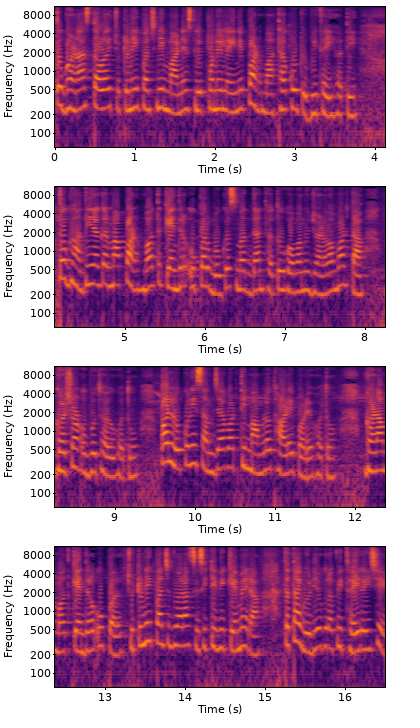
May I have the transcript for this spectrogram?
તો ઘણા સ્થળોએ ચૂંટણી પંચની માન્ય સ્લીપોને લઈને પણ માથાકૂટ ઊભી થઈ હતી. તો ગાંધીનગરમાં પણ મત કેન્દ્ર ઉપર બોગસ મતદાન થતું હોવાનું જાણવા મળતા ઘર્ષણ ઊભું થયું હતું. પણ લોકોની સમજાવટથી મામલો થાળે પડ્યો હતો. ઘણા મત કેન્દ્ર ઉપર ચૂંટણી પંચ દ્વારા સીસીટીવી કેમેરા તથા વિડીયોગ્રાફી થઈ રહી છે,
